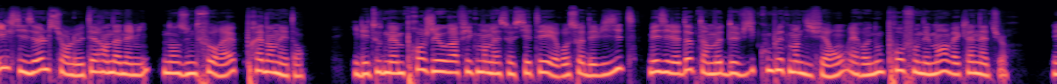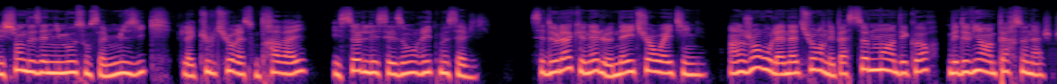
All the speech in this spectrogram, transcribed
il s'isole sur le terrain d'un ami, dans une forêt, près d'un étang. Il est tout de même proche géographiquement de la société et reçoit des visites, mais il adopte un mode de vie complètement différent et renoue profondément avec la nature. Les chants des animaux sont sa musique, la culture est son travail, et seules les saisons rythment sa vie. C'est de là que naît le nature writing, un genre où la nature n'est pas seulement un décor, mais devient un personnage.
